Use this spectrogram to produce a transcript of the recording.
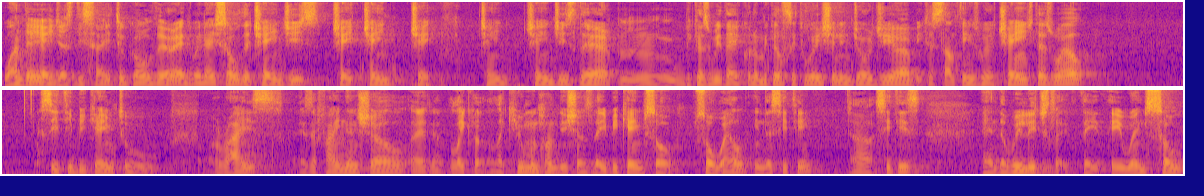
one day I just decided to go there, and when I saw the changes, cha- change, cha- change, changes there, um, because with the economical situation in Georgia, because some things were changed as well, city became to rise as a financial, uh, like uh, like human conditions, they became so so well in the city, uh, cities, and the village like, they they went so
